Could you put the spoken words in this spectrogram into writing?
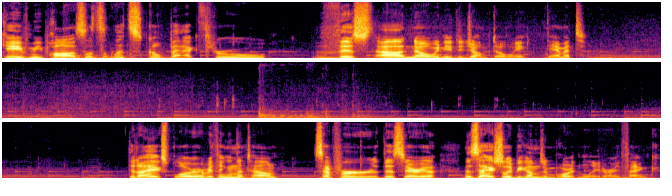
gave me pause. Let's let's go back through this. Uh, no, we need to jump, don't we? Damn it. Did I explore everything in the town? Except for this area? This actually becomes important later, I think.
